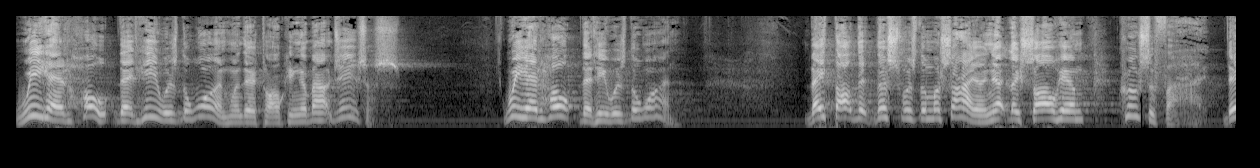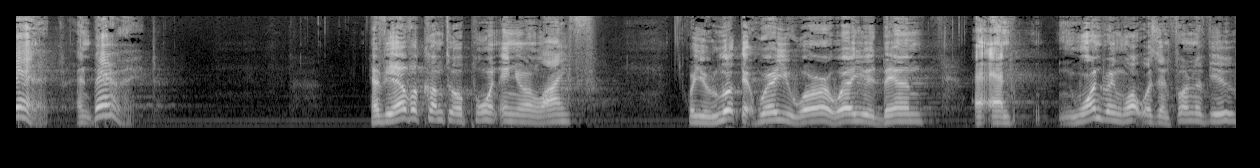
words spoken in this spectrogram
We had hoped that he was the one when they're talking about Jesus. We had hoped that he was the one. They thought that this was the Messiah, and yet they saw him crucified, dead and buried. Have you ever come to a point in your life where you looked at where you were, where you had been, and wondering what was in front of you,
